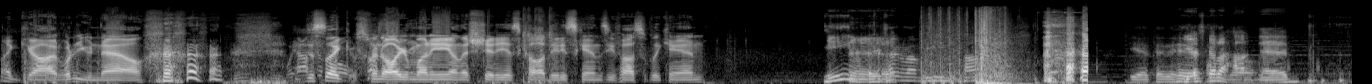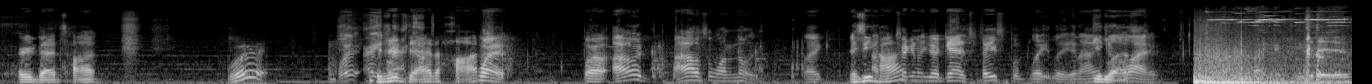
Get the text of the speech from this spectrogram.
My god, what are you now? Just like vote. spend all your money on the shittiest Call of Duty skins you possibly can. Me? Are you talking about me, Tom? yeah, take the You guys got a hot dad? Or your dad's hot? What? What? Is your dad hot? Wait. Bro, I would. I also want to know. Like, Is he I've been hot? checking out your dad's Facebook lately, and I He ain't gonna left. lie. It is.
